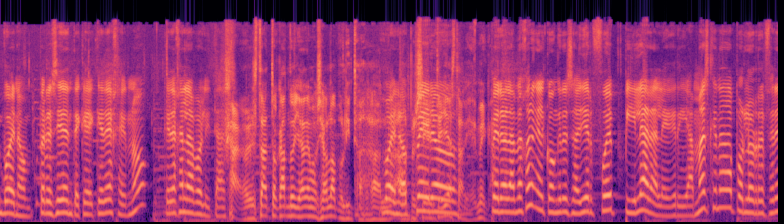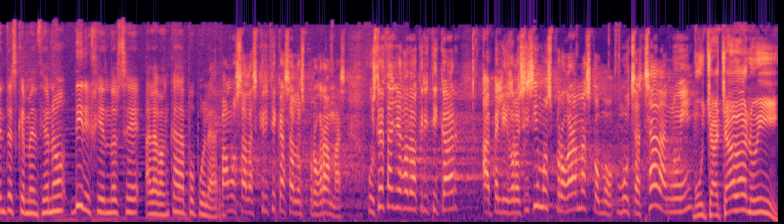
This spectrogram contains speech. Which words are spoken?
Bueno, presidente, que, que dejen, ¿no? Que dejen las bolitas. Claro, está tocando ya demasiado la bolita al, Bueno, al presidente, pero, ya está bien, venga. pero la mejor en el Congreso ayer fue Pilar Alegría, más que nada por los referentes que mencionó dirigiéndose a la bancada popular. Vamos a las críticas a los programas. Usted ha llegado a criticar a peligrosísimos programas como Muchachada Nui Muchachada Nui.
